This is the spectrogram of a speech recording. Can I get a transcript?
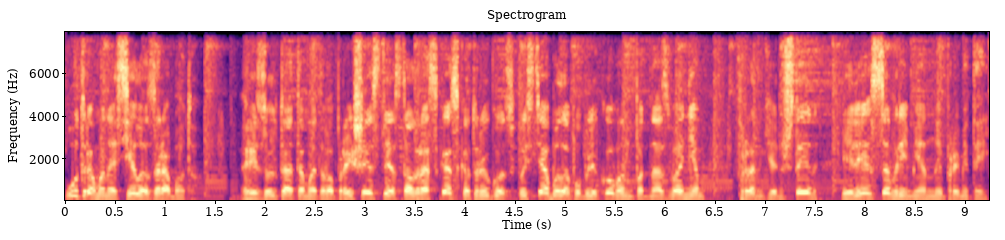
Утром она села за работу. Результатом этого происшествия стал рассказ, который год спустя был опубликован под названием «Франкенштейн» или «Современный Прометей».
